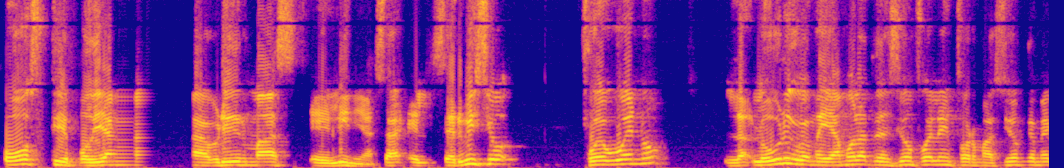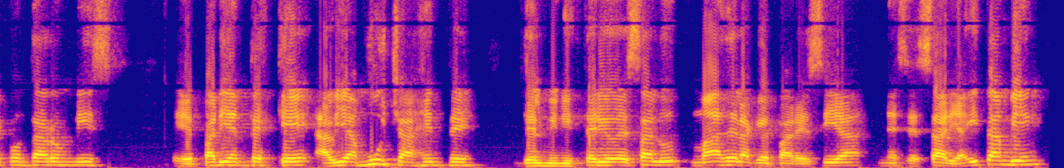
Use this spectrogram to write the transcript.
o si podían abrir más eh, líneas. O sea, el servicio fue bueno, lo único que me llamó la atención fue la información que me contaron mis eh, parientes que había mucha gente del Ministerio de Salud, más de la que parecía necesaria. Y también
